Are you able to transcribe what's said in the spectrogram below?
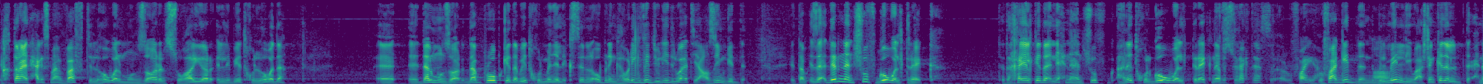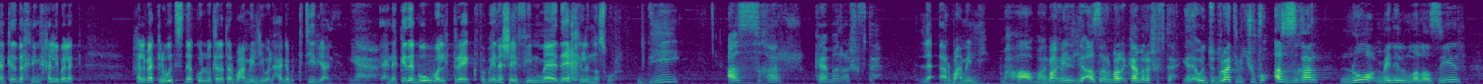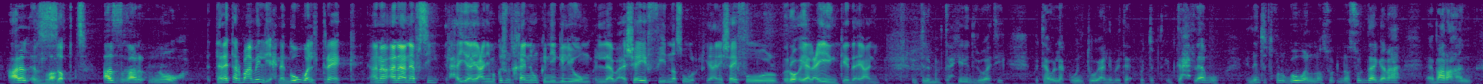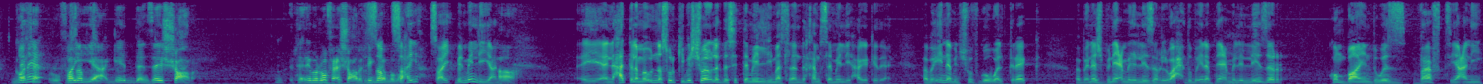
اخترعت حاجة اسمها VAAFT اللي هو المنظار الصغير اللي بيدخل اللي هو ده. آه، آه، ده المنظار. ده probe كده بيدخل من ال external opening هوريك فيديو ليه دلوقتي عظيم جدا. طب إذا قدرنا نشوف جوه ال track تتخيل كده إن إحنا هنشوف هندخل جوه ال track نفسه. ال track ده رفيع. رفيع جدا آه. بالملي وعشان كده إحنا كده داخلين خلي بالك خلي بالك ال width ده كله 3 4 ملي ولا حاجة بالكتير يعني. ياه. إحنا كده جوه ال track فبقينا شايفين ما داخل الناسور. دي أصغر كاميرا شفتها. لا 4 ملي. ما آه ما أربعة أنا- مللي. دي أصغر كاميرا شفتها. يعني أنتوا دلوقتي بتشوفوا أصغر نوع من المناظير على الإطلاق. بالظبط. أصغر نوع. 3 4 ملي إحنا جوه التراك. أنا أنا نفسي الحقيقة يعني ما كنتش متخيل إن ممكن يجي اليوم اللي أبقى شايف فيه الناسور يعني شايفه برؤيه العين كده يعني. أنت لما بتحكي لي دلوقتي بتقول لك وأنتوا يعني بت... كنتوا بت- بتحلموا إن أنتوا تدخلوا جوه الناسور الناسور ده يا جماعة عبارة عن قناة. نفق رفيع جدا زي الشعره تقريبا رفع شعرتين جنب بعض. صحيح صحيح بالملي يعني. آه. يعني حتى لما يقول ناسور كبير شوية يقول لك ده 6 مللي مثلا ده 5 مللي حاجة كده يعني. فبقينا بنشوف جوه ال track ما بقيناش بنعمل الليزر لوحده بقينا بنعمل الليزر combined with VAAFT يعني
